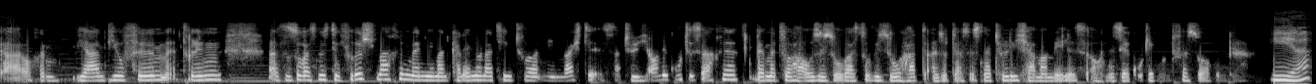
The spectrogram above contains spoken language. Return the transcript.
ja auch ein, ja, ein Biofilm drin. Also sowas müsst ihr frisch machen. Wenn jemand Calendula-Tinktur nehmen möchte, ist natürlich auch eine gute Sache. Wenn man zu Hause sowas sowieso hat, also das ist natürlich Hamamelis auch eine sehr gute Wundversorgung. Ja,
